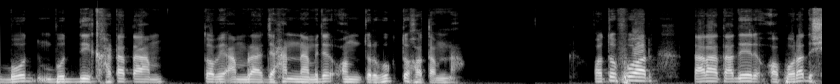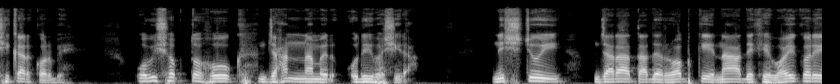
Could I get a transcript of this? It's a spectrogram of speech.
বোধ বুদ্ধি খাটাতাম তবে আমরা জাহান্নামীদের অন্তর্ভুক্ত হতাম না। অতঃপর তারা তাদের অপরাধ স্বীকার করবে। অভিশপ্ত হোক জাহান্নামের অধিবাসীরা। নিশ্চয়ই যারা তাদের রবকে না দেখে ভয় করে,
